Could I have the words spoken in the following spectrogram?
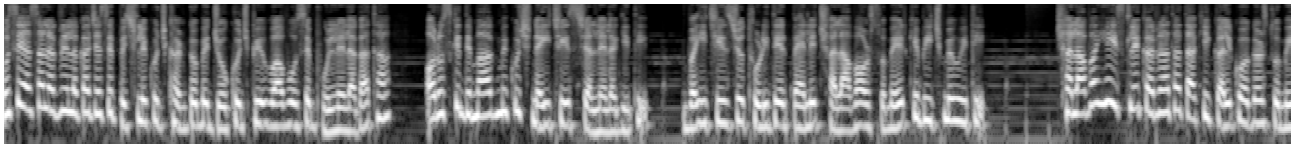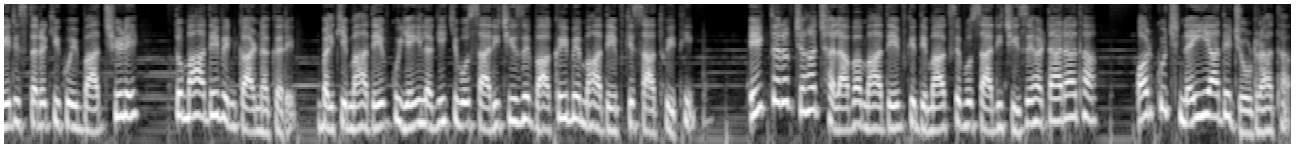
उसे ऐसा लगने लगा जैसे पिछले कुछ घंटों में जो कुछ भी हुआ वो उसे भूलने लगा था और उसके दिमाग में कुछ नई चीज़ चलने लगी थी। वही चीज़ जो थोड़ी देर पहले छलावा और सुमेर के बीच में हुई थी। छलावा ये इसलिए कर रहा था ताकि कल को अगर सुमेर इस तरह की कोई बात छेड़े तो महादेव इनकार न करे, बल्कि महादेव को यही लगे कि वो सारी चीज़ें वाकई में महादेव के साथ हुई थी। एक तरफ़ जहाँ छलावा महादेव के दिमाग से वो सारी चीज़ें हटा रहा था और कुछ नई यादें जोड़ रहा था,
